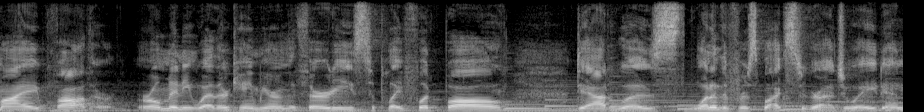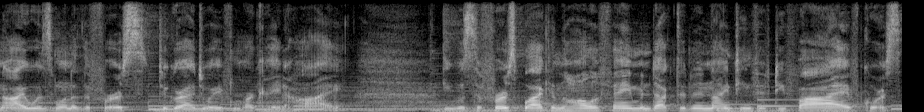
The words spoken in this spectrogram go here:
my father, Earl Meneweather, came here in the 30s to play football. Dad was one of the first blacks to graduate, and I was one of the first to graduate from Arcata High. He was the first black in the Hall of Fame, inducted in 1955. Of course,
